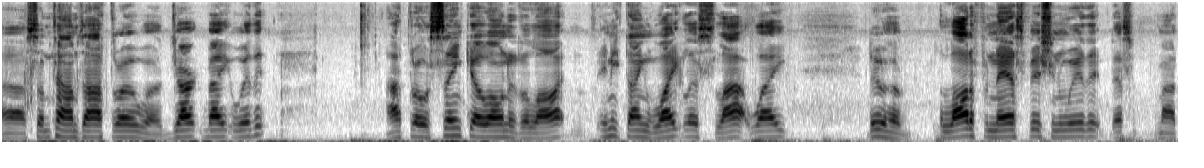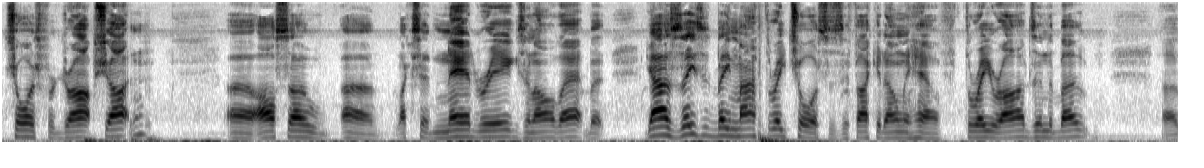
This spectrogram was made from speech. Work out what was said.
Uh, sometimes I throw a jerk bait with it. I throw a Senko on it a lot. Anything weightless, lightweight. Do a, a lot of finesse fishing with it. That's my choice for drop shotting. Uh, also, uh, like I said, Ned rigs and all that. But Guys, these would be my three choices if I could only have three rods in the boat. Uh,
